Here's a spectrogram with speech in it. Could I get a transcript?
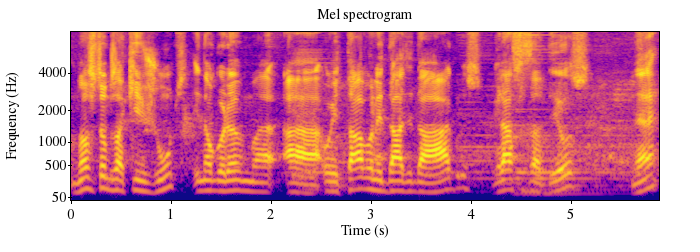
nós estamos aqui juntos, inauguramos a, a oitava unidade da Agros, graças a Deus, né?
